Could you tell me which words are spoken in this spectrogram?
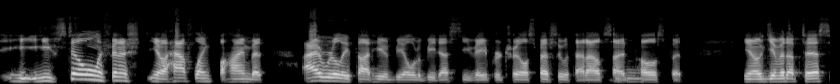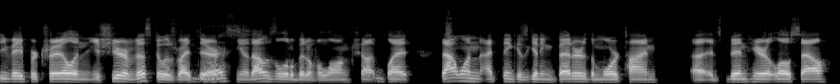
he he still only finished you know half length behind, but I really thought he would be able to beat SC Vapor Trail, especially with that outside mm-hmm. post. But you know, give it up to SC Vapor Trail and Yashira Vista was right there. Yes. You know, that was a little bit of a long shot mm-hmm. That one I think is getting better the more time uh, it's been here at Los Al.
